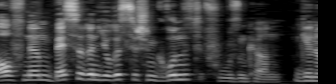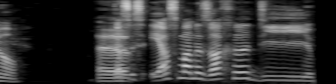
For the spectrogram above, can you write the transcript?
auf einem besseren juristischen Grund fußen kann. Genau. Äh, Das ist erstmal eine Sache, die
